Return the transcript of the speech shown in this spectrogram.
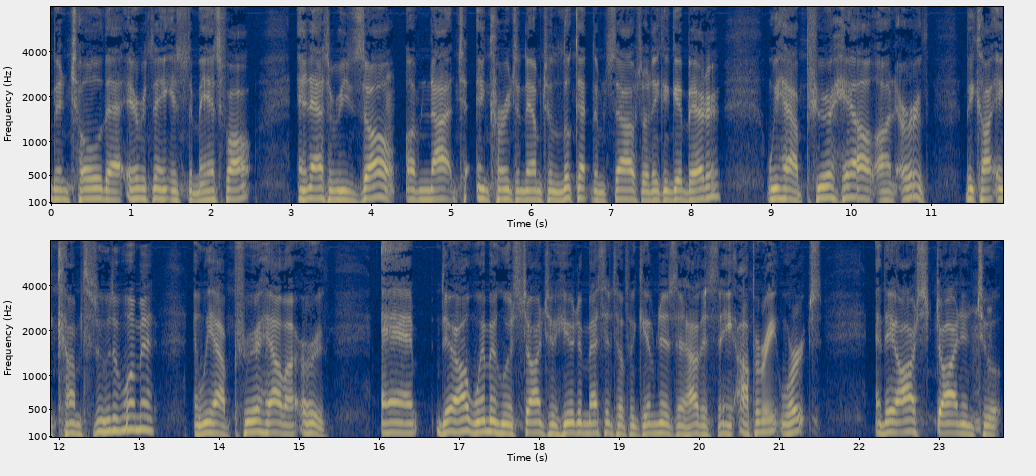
been told that everything is the man's fault. And as a result of not encouraging them to look at themselves so they can get better, we have pure hell on earth because it comes through the woman, and we have pure hell on earth. And there are women who are starting to hear the message of forgiveness and how this thing operate works, and they are starting to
